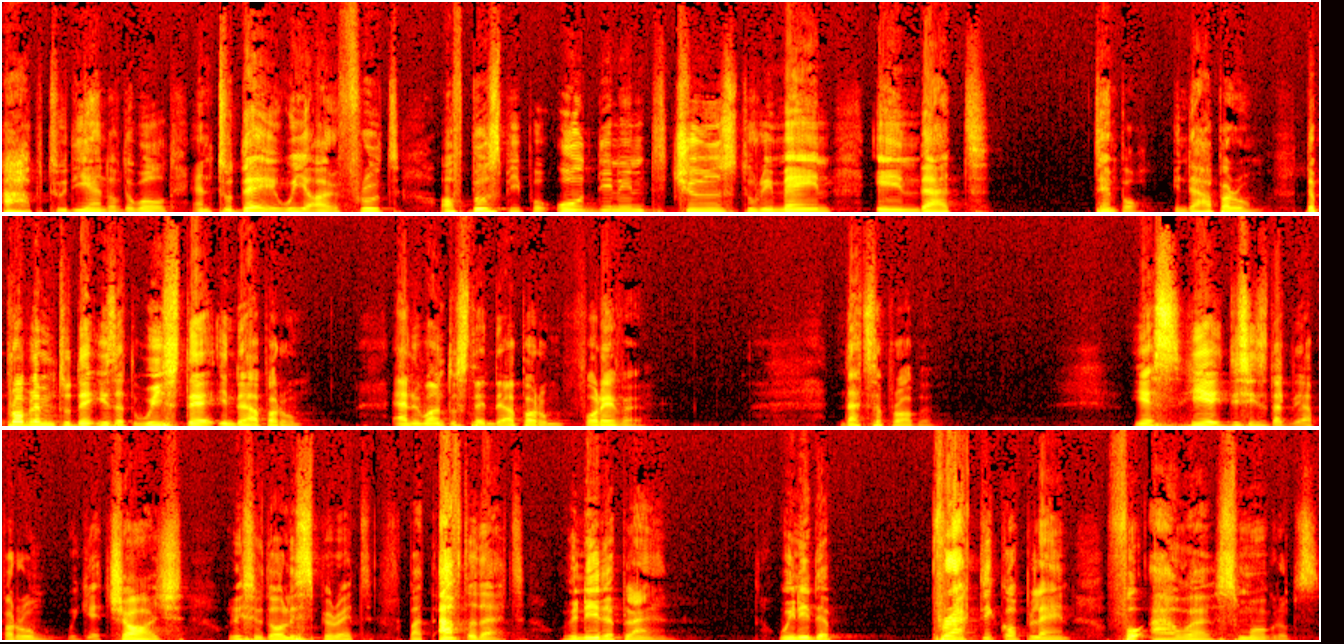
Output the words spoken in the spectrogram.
up to the end of the world. And today, we are a fruit of those people who didn't choose to remain in that temple in the upper room. The problem today is that we stay in the upper room and we want to stay in the upper room forever. That's the problem. Yes, here, this is like the upper room. We get charged, receive the Holy Spirit. But after that, we need a plan. We need a practical plan for our small groups.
